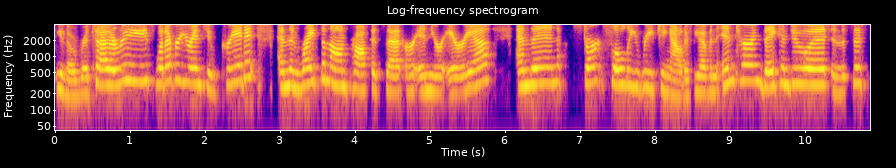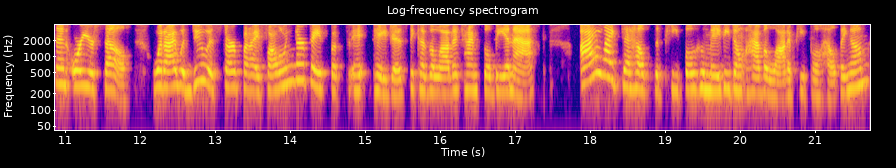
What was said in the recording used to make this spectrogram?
you know, retirees, whatever you're into, create it and then write the nonprofits that are in your area and then start slowly reaching out. If you have an intern, they can do it, an assistant, or yourself. What I would do is start by following their Facebook pages because a lot of times there'll be an ask. I like to help the people who maybe don't have a lot of people helping them.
